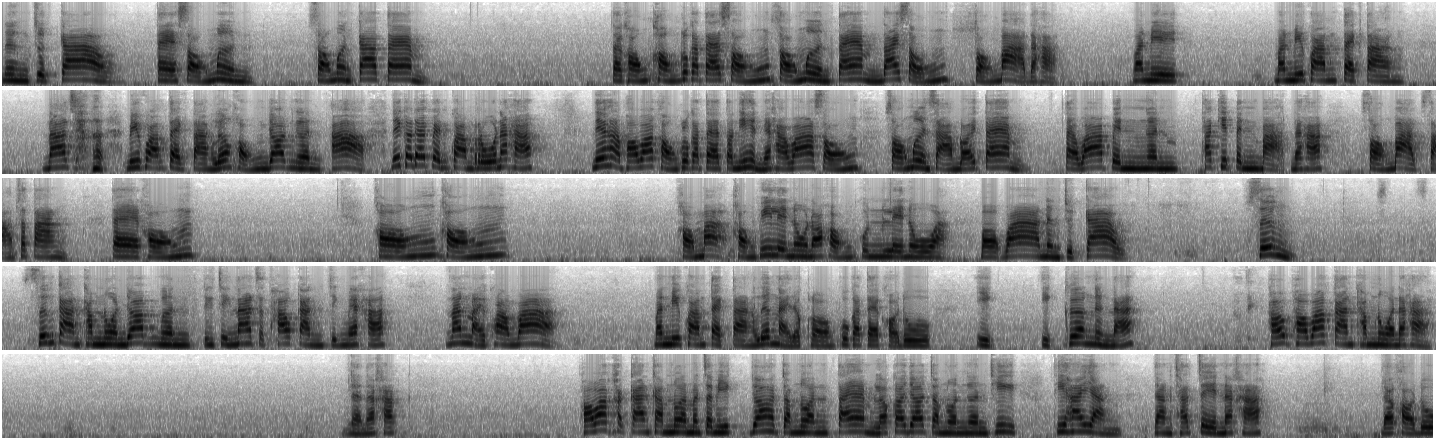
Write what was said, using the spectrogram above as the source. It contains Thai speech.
หนึ่งจุดเก้าแต่สองหมื่นสองหมื่นเก้าแต้ม แต่ของของลูกกระแตสองสองหมื่นแต้มได้สองสองบาทอะค่ะ มันมีมันมีความแตกต่าง น่าจะมีความแตกต่างเรื่องของยอดเงิน อ่า นี่ก็ได้เป็นความรู้นะคะ เนี่ยค่ะ เพราะว่าของกรุกระแตตอนนี้เห็นไหมคะว่าสองสองหมื่นสามร้อยแต้ม แต่ว่าเป็นเงินถ้าคิดเป็นบาทนะคะสองบาทสามสตางค์ แต่ของ ของของของมาของพี่เรโนเนาะของคุณเรโนอะ บอกว่าหนึ่งจุดเก้าซึ่ง ซึ่งการคำนวณยอดเงินจริง ๆ น่าจะเท่ากันจริงไหมคะ นั่นหมายความว่ามันมีความแตกต่างเรื่องไหนเดี๋ยวครองครูกระแตขอดูอีกอีกเครื่องหนึ่งนะ เพราะเพราะว่าการคำนวณนะคะ เนี่ยนะคะ เพราะว่าการคำนวณมันจะมียอดจำนวนแต้ม แล้วก็ยอดจำนวนเงินที่ที่ให้อย่างอย่างชัดเจนนะคะเดี๋ยวขอดู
